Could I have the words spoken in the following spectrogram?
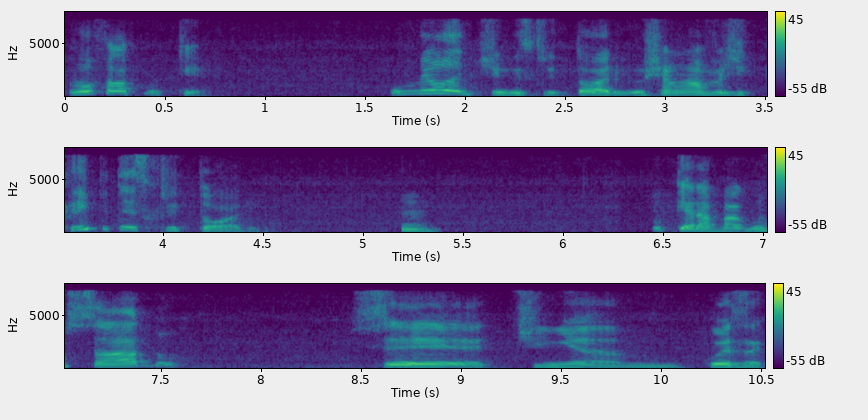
Eu vou falar por quê. O meu antigo escritório eu chamava de cripta escritório. Hum. Porque era bagunçado, você tinha coisa,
